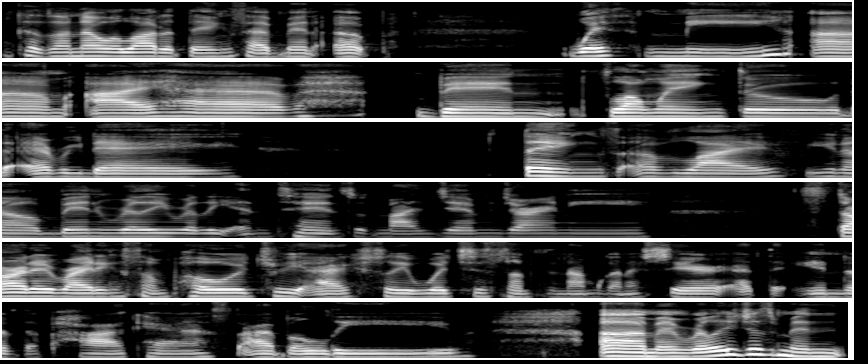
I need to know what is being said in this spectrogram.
Because I know a lot of things have been up with me. Um, I have been flowing through the everyday things of life, you know, been really, really intense with my gym journey. Started writing some poetry actually, which is something I'm going to share at the end of the podcast, I believe. Um, and really just been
